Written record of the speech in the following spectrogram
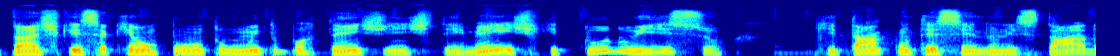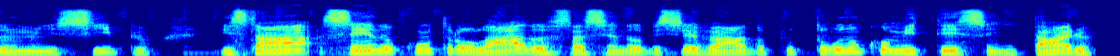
Então, acho que esse aqui é um ponto muito importante a gente ter em mente, que tudo isso que está acontecendo no estado, no município, está sendo controlado, está sendo observado por todo um comitê sanitário,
